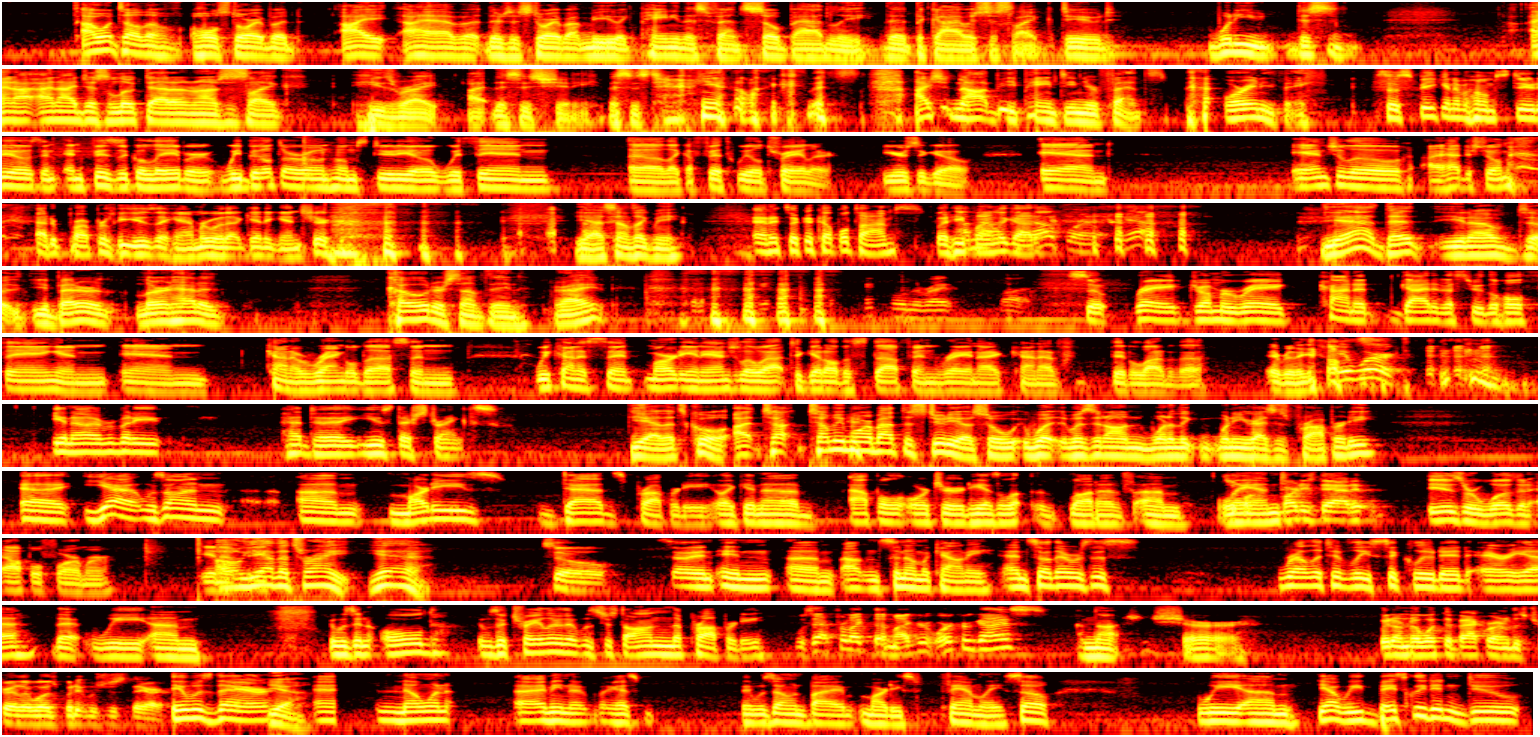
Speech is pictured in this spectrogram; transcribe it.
I won't tell the whole story. But I, I have a, there's a story about me like painting this fence so badly that the guy was just like, dude, what do you? This is, and I and I just looked at it and I was just like, he's right. I, this is shitty. This is terrible. You know, like this. I should not be painting your fence or anything. So speaking of home studios and, and physical labor, we built our own home studio within uh, like a fifth wheel trailer years ago, and Angelo, I had to show him how to properly use a hammer without getting injured, Yeah, sounds like me. and it took a couple times, but he I'm finally got it. out for it. Yeah. Yeah, that you know, you better learn how to code or something, right? In the right spot. So Ray, drummer Ray, kind of guided us through the whole thing and and kind of wrangled us, and we kind of sent Marty and Angelo out to get all the stuff, and Ray and I kind of did a lot of the everything else. It worked. you know, everybody had to use their strengths. Yeah, that's cool. Uh, t- tell me more about the studio. So, what was it on one of the one of your guys' property? Uh, yeah, it was on um, Marty's dad's property, like in a apple orchard. He has a, lo- a lot of um, So land. Marty's dad is or was an apple farmer. in a- Oh yeah, that's right. Yeah. So so in in um, out in Sonoma County, and so there was this relatively secluded area that we. Um, it was an old. It was a trailer that was just on the property. was that for like the migrant worker guys? I'm not sure. We don't know what the background of this trailer was, but it was just there. It was there. Yeah. And no one, I mean, I guess it was owned by Marty's family. So we, um, yeah, we basically didn't do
